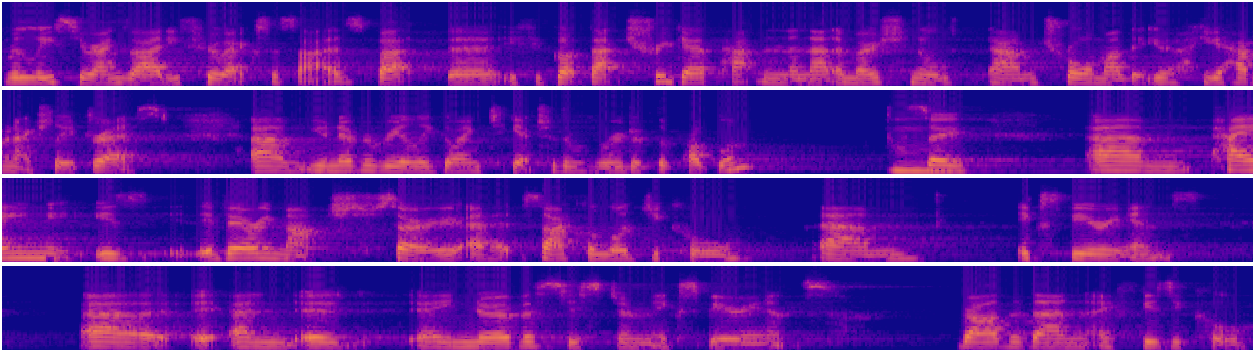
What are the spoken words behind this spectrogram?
release your anxiety through exercise, but the, if you've got that trigger pattern and that emotional um, trauma that you, you haven't actually addressed, um, you're never really going to get to the root of the problem. Mm. So, um, pain is very much so a psychological um, experience. Uh, and it, a nervous system experience rather than a physical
